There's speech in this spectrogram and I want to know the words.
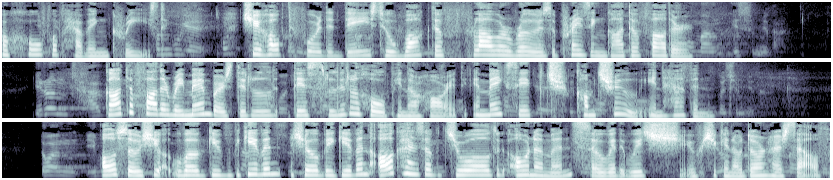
her hope of heaven increased. She hoped for the days to walk the flower rows, praising God the Father. God the Father remembers this little hope in her heart and makes it come true in heaven. Also, she will give, given, she will be given all kinds of jeweled ornaments with which she can adorn herself.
